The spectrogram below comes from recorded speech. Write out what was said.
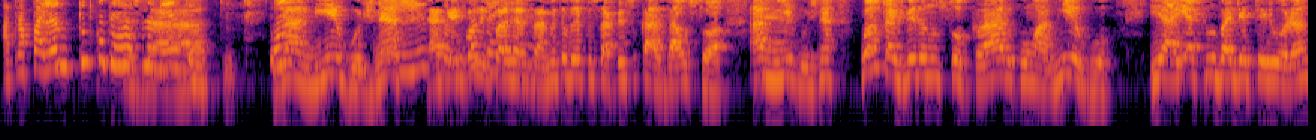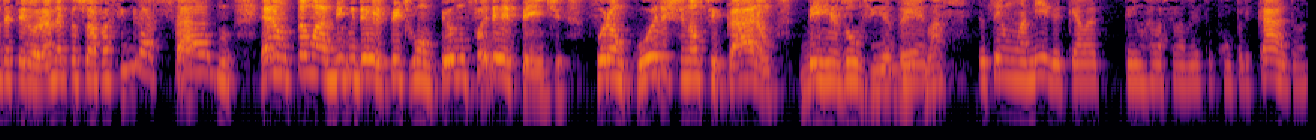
atrapalhando tudo quanto é relacionamento. Exato. Quando... De amigos, né? É isso, Aquele, quando eles falam de relacionamento, eu vejo a pessoa, pensa o casal só. Amigos, é. né? Quantas vezes eu não sou claro com um amigo e aí aquilo vai deteriorando, deteriorando, e a pessoa fala assim, engraçado, eram tão amigos e de repente rompeu, não foi de repente. Foram coisas que não ficaram bem resolvidas, é. né? Eu tenho uma amiga que ela tem um relacionamento complicado,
